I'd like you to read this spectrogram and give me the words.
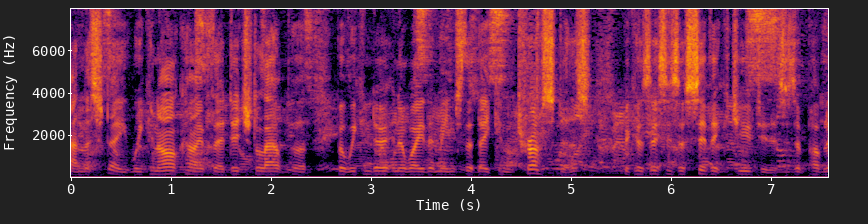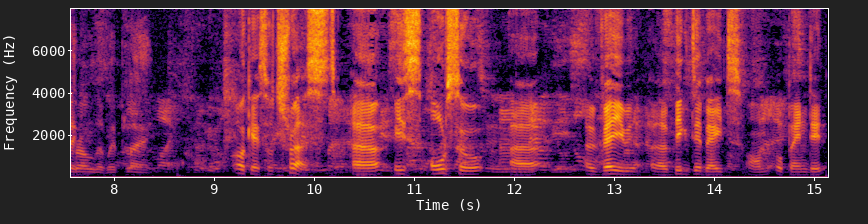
and the state. We can archive their digital output, but we can do it in a way that means that they can trust us because this is a civic duty, this is a public role that we're playing. Okay, so trust uh, is also uh, a very uh, big debate on open data,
